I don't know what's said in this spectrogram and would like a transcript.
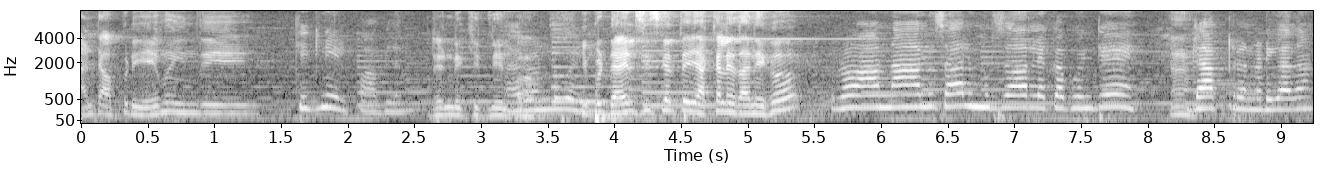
అంటే అప్పుడు ఏమైంది? కిడ్నీల ప్రాబ్లం. రెండు పోయి. ఇప్పుడు డయాలసిస్కి వెళ్తే ఎక్కలేదా నీకు? రో- నాలుగు సార్లు మూడు సార్లు ఎక్కకుంటే డాక్టర్ అన్నాడు కదా.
